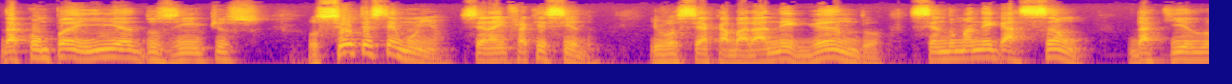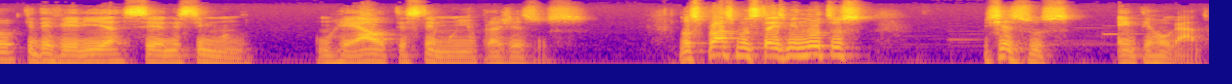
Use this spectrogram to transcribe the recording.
da companhia dos ímpios, o seu testemunho será enfraquecido e você acabará negando, sendo uma negação daquilo que deveria ser neste mundo um real testemunho para Jesus. Nos próximos três minutos, Jesus é interrogado.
